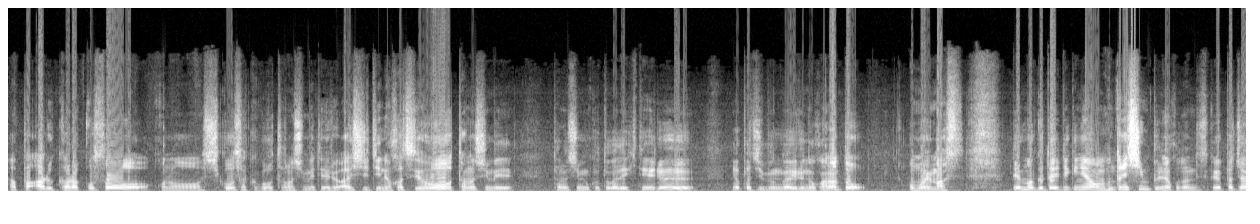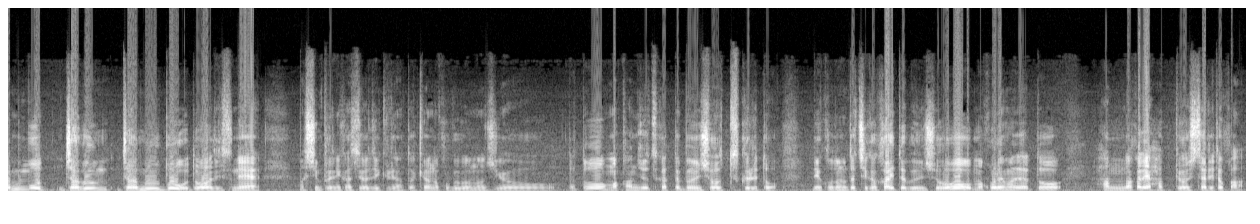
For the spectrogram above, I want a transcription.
やっぱあるからこそこの試行錯誤を楽しめている ICT の活用を楽しめ楽しむことができているやっぱ自分がいるのかなと思います。で、まあ具体的には本当にシンプルなことなんですけど、やっぱジャムボード、ジャム、ジャムボードはですね、まあ、シンプルに活用できるなと、今日の国語の授業だと、まあ、漢字を使った文章を作ると。で、子供たちが書いた文章を、まあ、これまでだと班の中で発表したりとか、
